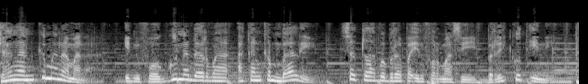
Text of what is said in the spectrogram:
Jangan ke mana-mana, info Gunadarma akan kembali setelah beberapa informasi berikut ini.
